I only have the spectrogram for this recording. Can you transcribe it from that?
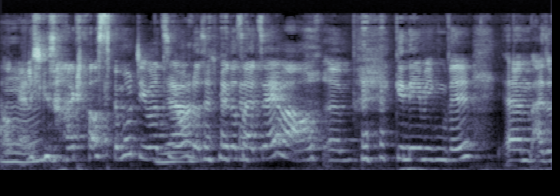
auch mhm. ehrlich gesagt aus der Motivation, ja. dass ich mir das halt selber auch ähm, genehmigen will. Ähm, also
